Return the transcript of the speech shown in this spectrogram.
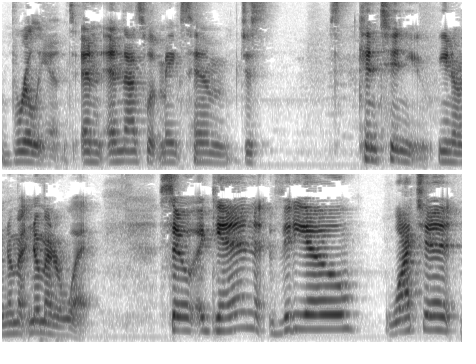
brilliant. And, and that's what makes him just continue, you know, no, ma- no matter what. So, again, video, watch it.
